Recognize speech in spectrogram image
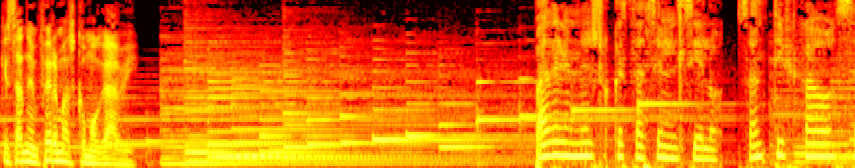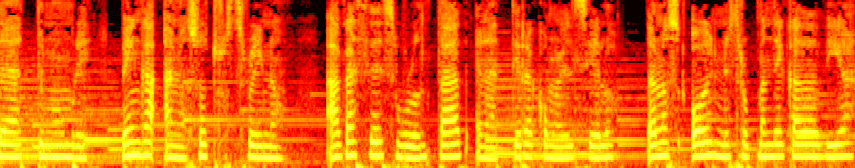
que están enfermas como Gaby. Padre nuestro que estás en el cielo, santificado sea tu nombre, venga a nosotros tu reino, hágase su voluntad en la tierra como en el cielo. Danos hoy nuestro pan de cada día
